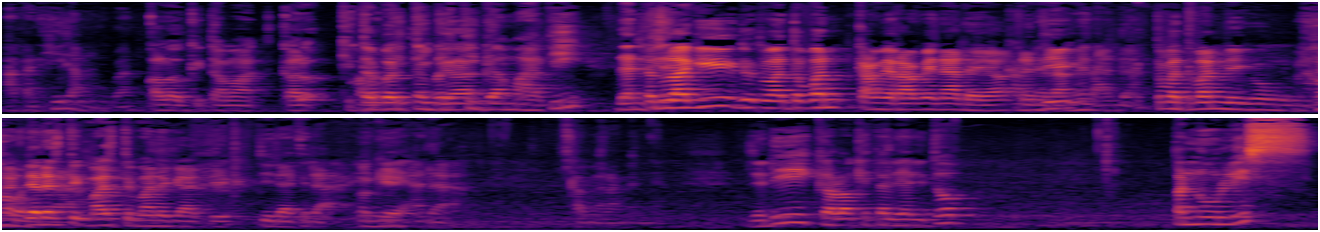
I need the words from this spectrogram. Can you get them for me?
Akan hilang, bukan? Kalau kita kalau kita Kalau bertiga, bertiga mati dan satu kita- lagi teman-teman kameramen ada ya. Nanti Kameramen ada. teman-teman bingung. Oh, Nanti ada iya. stigma-stigma negatif. Tidak, tidak. Ini Oke. ada kameramennya. Jadi kalau kita lihat itu penulis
